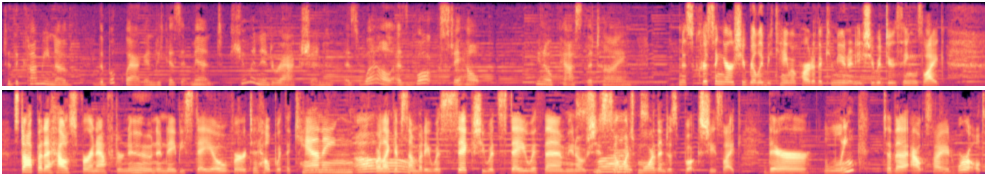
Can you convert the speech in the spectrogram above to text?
to the coming of the book wagon because it meant human interaction as well as books to help, you know, pass the time. Miss Chrissinger, she really became a part of the community. She would do things like stop at a house for an afternoon and maybe stay over to help with the canning or like if Oh. somebody was sick she would stay with them you know she's so much more than just books she's like their link to the outside world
